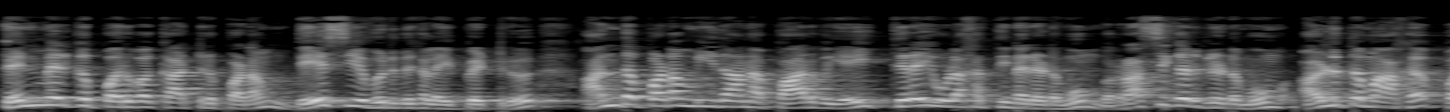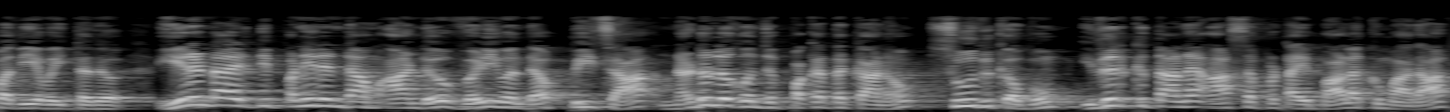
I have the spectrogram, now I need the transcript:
தென்மேற்கு பருவக்காற்று படம் தேசிய விருதுகளை பெற்று அந்த படம் மீதான பார்வையை திரையுலகத்தினரிடமும் ரசிகர்களிடமும் அழுத்தமாக பதிய வைத்தது. இரண்டாயிரத்தி பனிரெண்டாம் ஆண்டு வெளிவந்த பீசா நடுல கொஞ்சம் பக்கத்துக்கான காணோம் சூதுக்கவும் இதற்குத்தானே ஆசைப்பட்டாய் பாலகுமாரா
